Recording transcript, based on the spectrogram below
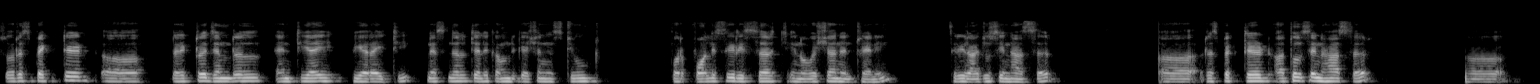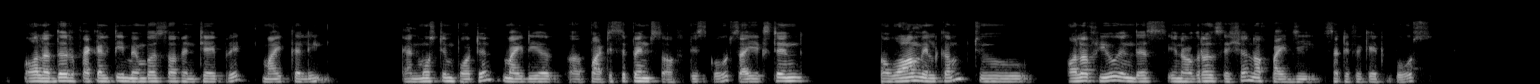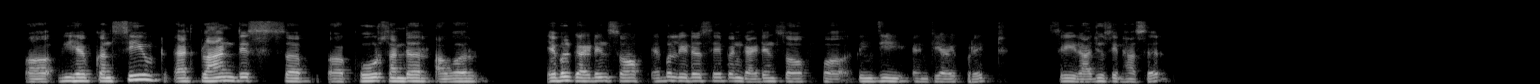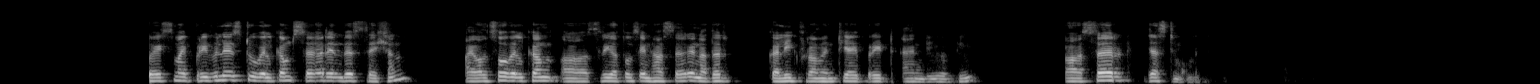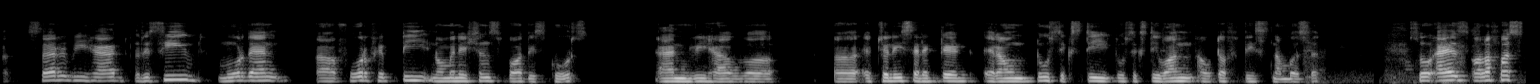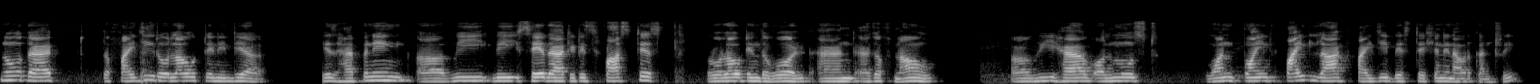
So respected uh, Director General NTI PRIT, National Telecommunication Institute for Policy Research, Innovation and Training, Sri Raju Sinha sir. Uh, respected Atul Sinha sir. Uh, all other faculty members of NTIPRIT, my colleague, and most important, my dear uh, participants of this course, I extend a warm welcome to all of you in this inaugural session of 5G certificate course. Uh, we have conceived and planned this uh, uh, course under our able guidance of able leadership and guidance of uh, DG NTIPRIT, Sri Raju Sinha sir. So it's my privilege to welcome sir in this session. I also welcome uh, Sri Atul Sinha sir and other colleague from NTIPRIT and DOT. Uh, sir, just a moment. Sir, we had received more than uh, 450 nominations for this course, and we have uh, uh, actually selected around 260 to 61 out of these numbers, sir. So as all of us know that the 5G rollout in India is happening, uh, we we say that it is fastest rollout in the world, and as of now, uh, we have almost 1.5 lakh 5G base station in our country,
